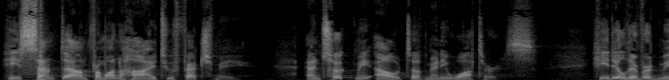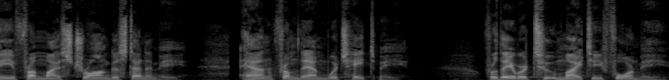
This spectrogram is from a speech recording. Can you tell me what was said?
He sent down from on high to fetch me, and took me out of many waters. He delivered me from my strongest enemy, and from them which hate me. For they were too mighty for me.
